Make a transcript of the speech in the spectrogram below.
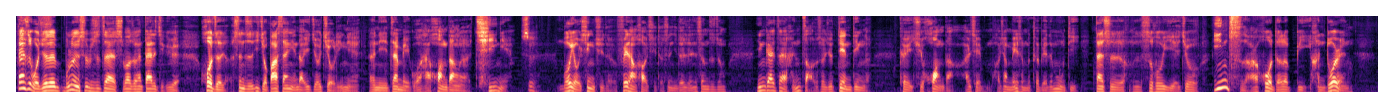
但是我觉得，不论是不是在《时报周刊》待了几个月，或者甚至一九八三年到一九九零年，呃，你在美国还晃荡了七年。是我有兴趣的，非常好奇的是，你的人生之中，应该在很早的时候就奠定了可以去晃荡，而且好像没什么特别的目的。但是似乎也就因此而获得了比很多人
